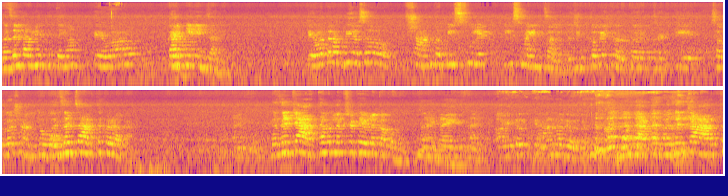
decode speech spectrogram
गझल लावली होती तेव्हा? तेव्हा काय फिलिंग झाली? तेव्हा तर अगदी असं शांत पीसफुल एक पीस माइंड झालं तर जितकं काही थरथर झटके सगळं शांत गझलचा अर्थ कळला का? गझलच्या अर्थावर लक्ष ठेवलं का कोणी? नाही नाही आम्ही तर ध्यानमध्ये होतो. आता गझलचा अर्थ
